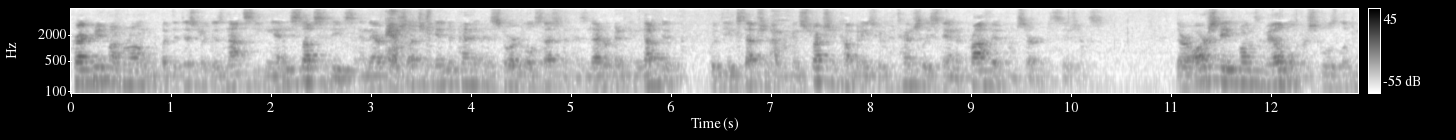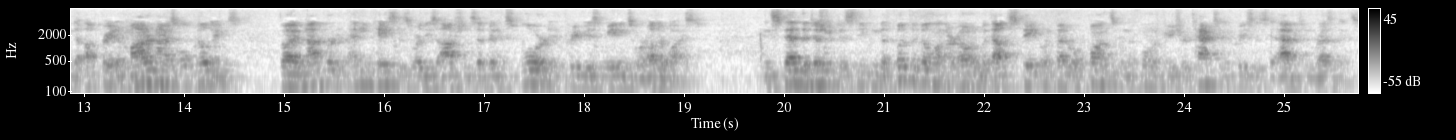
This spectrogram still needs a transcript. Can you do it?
Correct me if I'm wrong, but the district is not seeking any subsidies, and therefore such an independent historical assessment has never been conducted, with the exception of construction companies who potentially stand to profit from certain decisions. There are state funds available for schools looking to upgrade and modernize old buildings, though I have not heard of any cases where these options have been explored in previous meetings or otherwise. Instead, the district is seeking to foot the bill on their own without state or federal funds in the form of future tax increases to Abington residents.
